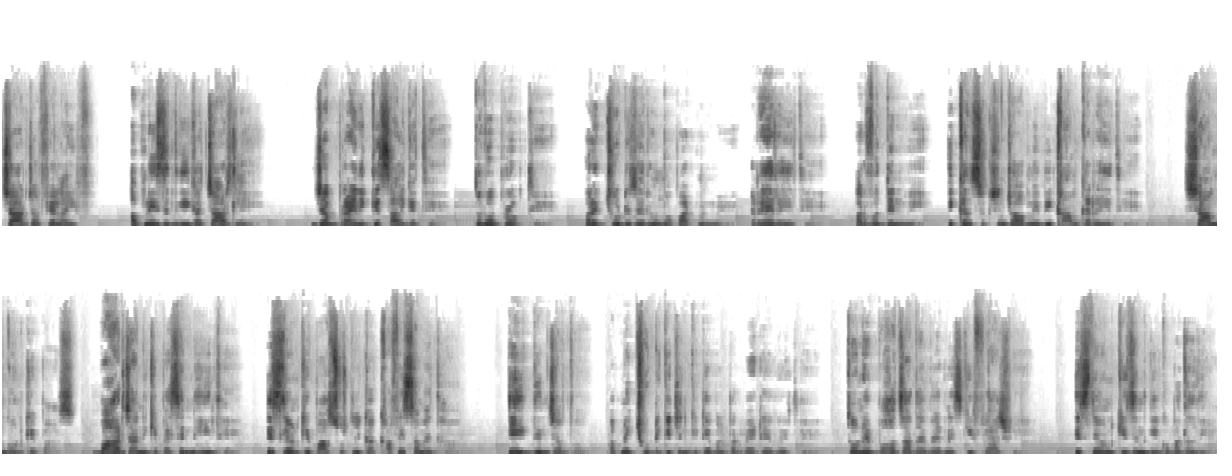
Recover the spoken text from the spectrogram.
चार्ज ऑफ़ योर लाइफ अपनी ज़िंदगी का चार्ज लें। जब ब्राइन इक्कीस साल के थे तो वो ब्रोक थे और एक छोटे से रूम अपार्टमेंट में रह रहे थे और वो दिन में एक कंस्ट्रक्शन जॉब में भी काम कर रहे थे। शाम को उनके पास बाहर जाने के पैसे नहीं थे, इसलिए उनके पास सोचने का काफ़ी समय था। एक दिन जब वो अपनी छोटी किचन की टेबल पर बैठे हुए थे तो उन्हें बहुत ज़्यादा अवेयरनेस की फ्लैश हुई। इसने उनकी ज़िंदगी को बदल दिया।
